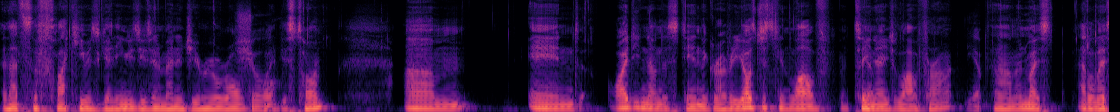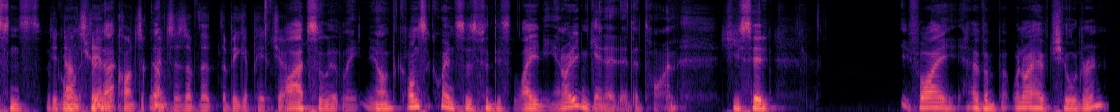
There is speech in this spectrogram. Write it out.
And that's the flack he was getting. because He was in a managerial role sure. at this time. Um, and I didn't understand the gravity. I was just in love, teenage yep. love, right? Yep. Um, and most adolescents didn't understand the consequences yep. of the, the bigger picture. Oh, absolutely. You know, the consequences for this lady, and I didn't get it at the time. She said, if I have a, when I have children,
